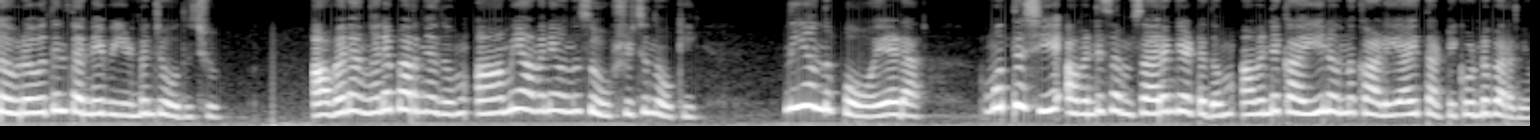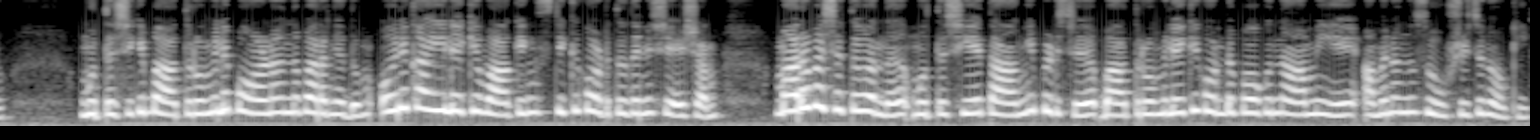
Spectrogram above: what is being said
ഗൗരവത്തിൽ തന്നെ വീണ്ടും ചോദിച്ചു. അവൻ അങ്ങനെ പറഞ്ഞതും ആമി അവനെ ഒന്ന് സൂക്ഷിച്ചു നോക്കി. നീ ഒന്ന് പോയേടാ. മുത്തശ്ശി അവന്റെ സംസാരം കേട്ടതും അവന്റെ കയ്യിലൊന്ന് കളിയായി തട്ടിക്കൊണ്ട് പറഞ്ഞു. മുത്തശ്ശിക്ക് ബാത്റൂമിൽ പോകണമെന്ന് പറഞ്ഞതും ഒരു കൈയിലേക്ക് വാക്കിംഗ് സ്റ്റിക്ക് കൊടുത്തതിന് ശേഷം മറുവശത്ത് വന്ന് മുത്തശ്ശിയെ താങ്ങി പിടിച്ച് ബാത്റൂമിലേക്ക് കൊണ്ടുപോകുന്ന ആമിയെ അവനൊന്ന് സൂക്ഷിച്ചു നോക്കി.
